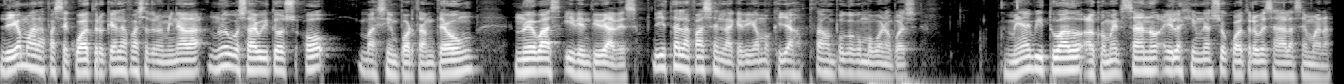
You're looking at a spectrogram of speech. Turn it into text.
llegamos a la fase 4, que es la fase denominada nuevos hábitos o, más importante aún, nuevas identidades. Y esta es la fase en la que digamos que ya estás un poco como, bueno, pues me he habituado a comer sano e ir al gimnasio cuatro veces a la semana.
